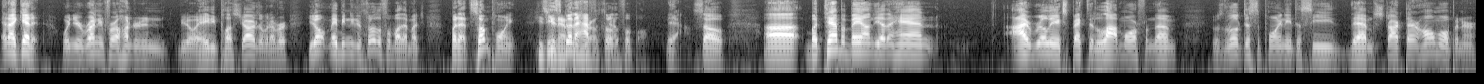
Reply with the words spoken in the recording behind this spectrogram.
and I get it. when you're running for 100 and you know 80 plus yards or whatever, you don't maybe need to throw the football that much. But at some point, He's he's, gonna have going to have throw, to throw yeah. the football. Yeah. So, uh, but Tampa Bay, on the other hand, I really expected a lot more from them. It was a little disappointing to see them start their home opener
